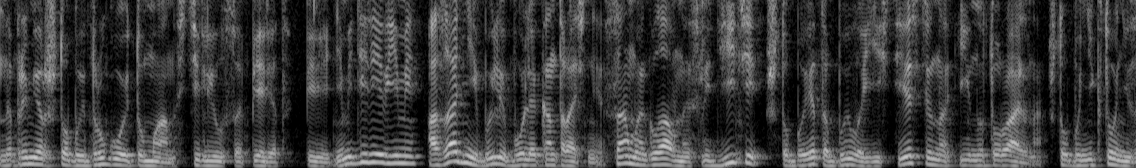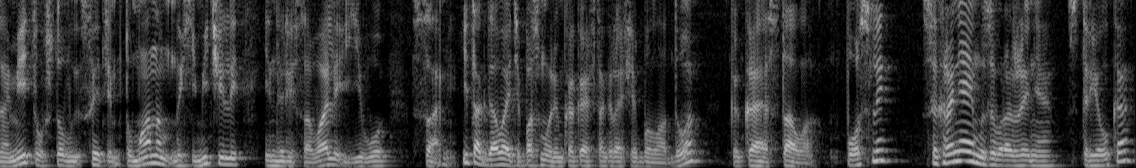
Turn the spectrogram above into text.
например, чтобы другой туман стелился перед передними деревьями, а задние были более контрастнее. Самое главное следите, чтобы это было естественно и натурально, чтобы никто не заметил, что вы с этим туманом нахимичили и нарисовали его сами. Итак, давайте посмотрим, какая фотография была до, какая стала после. Сохраняем изображение. Стрелка.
